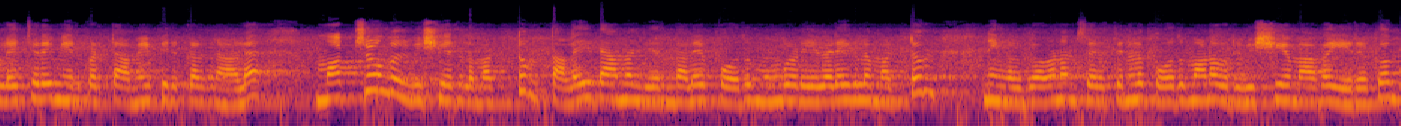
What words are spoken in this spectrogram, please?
உளைச்சலையும் ஏற்படுத்த அமைப்பு இருக்கிறதுனால மற்றவங்கள் விஷயத்தில் மட்டும் தலையிடாமல் இருந்தாலே போதும். உங்களுடைய வேலைகளை மட்டும் நீங்கள் கவனம் செலுத்தினால் போதுமான ஒரு விஷயமாக இருக்கும்.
